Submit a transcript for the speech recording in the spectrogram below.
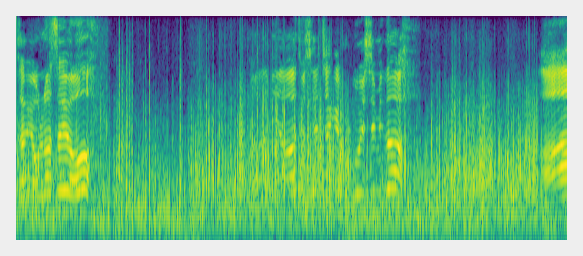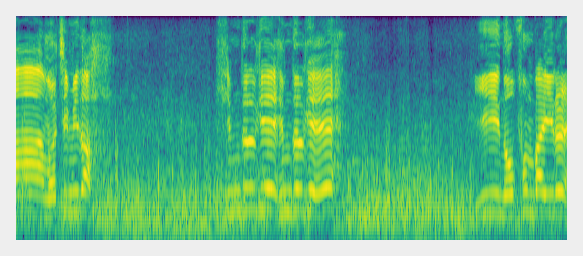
정상에 올랐어요. 바람이 아주 세차게 불고 있습니다. 아 멋집니다. 힘들게 힘들게 이 높은 바위를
